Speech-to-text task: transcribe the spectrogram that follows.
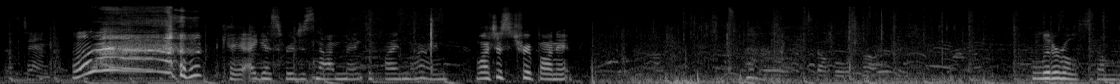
That's ten. Ah! okay, I guess we're just not meant to find nine. Watch us trip on it. Literal stumble.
